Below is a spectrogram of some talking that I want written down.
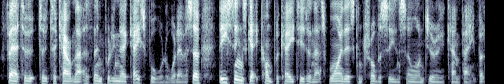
fair to, to, to, count that as them putting their case forward or whatever. So these things get complicated, and that's why there's controversy and so on during a campaign. But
